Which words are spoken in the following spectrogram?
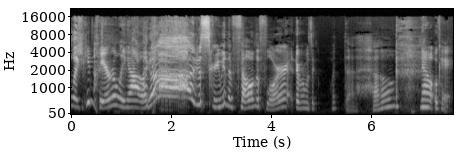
like." She kept barreling out like ah, just screaming, then fell on the floor. Everyone was like, "What the hell?" Now, okay,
